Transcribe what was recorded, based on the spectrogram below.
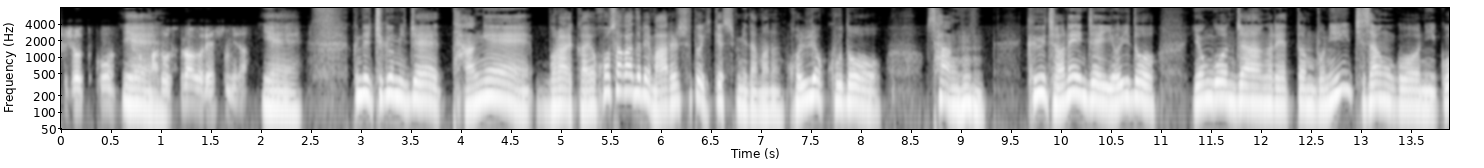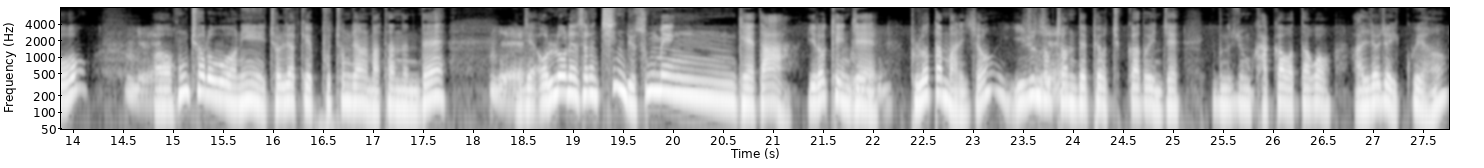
주셨고 예. 바로 수락을 했습니다. 예. 근데 지금 이제 당의 뭐랄까요? 호사가들의 말일 수도 있겠습니다만은 권력 구도상 그 전에 이제 여의도 연구원장을 했던 분이 지상욱 의원이고 예. 어, 홍철호 의원이 전략기획 부총장을 맡았는데 예. 이제 언론에서는 친유승맹계다 이렇게 이제 예. 불렀단 말이죠. 이준석 예. 전 대표 측과도 이제 이분들 좀 가까웠다고 알려져 있고요.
